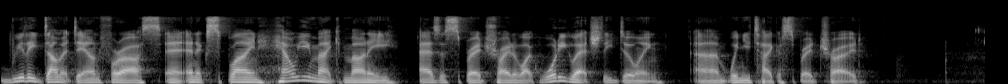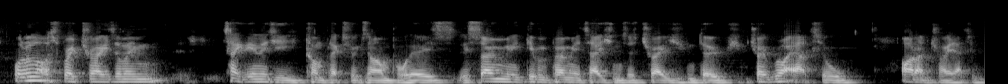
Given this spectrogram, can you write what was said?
really dumb it down for us and, and explain how you make money as a spread trader? Like, what are you actually doing um, when you take a spread trade? Well, a lot of spread trades, I mean, take the energy complex for example. There's there's so many different permutations of trades you can do. You can trade right out till I don't trade out till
